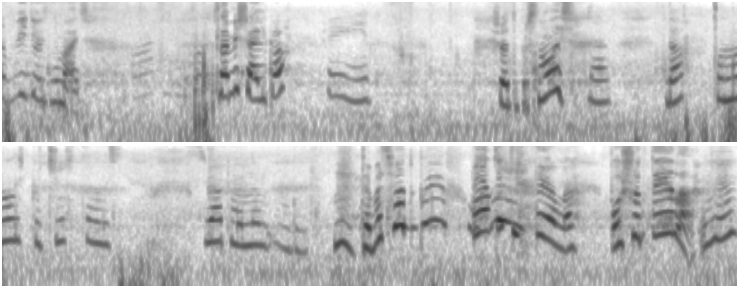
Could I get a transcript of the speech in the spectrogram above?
Щоб відео знімати. Пішла Мішелька. Привіт. Що, ти проснулась? Да. Да? Помились, почистились. Свят мене бив. Тебе свят бив. Я почистила. Пошутила. Угу.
